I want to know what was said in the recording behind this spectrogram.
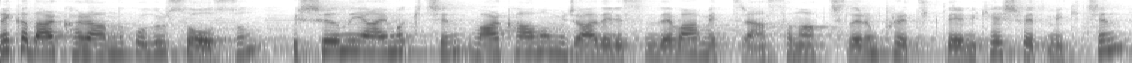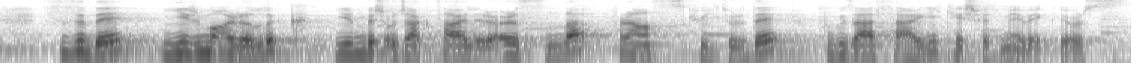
ne kadar karanlık olursa olsun ışığını yaymak için var kalma mücadelesini devam ettiren sanatçıların pratiklerini keşfetmek için sizi de 20 Aralık 25 Ocak tarihleri arasında Fransız kültürde bu güzel sergiyi keşfetmeye bekliyoruz.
